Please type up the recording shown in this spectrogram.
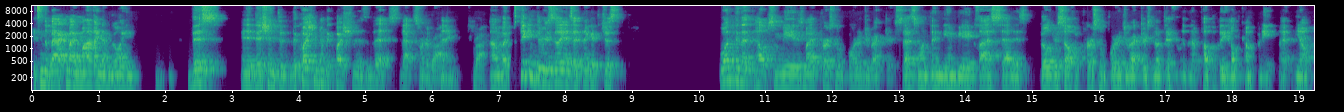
it's in the back of my mind. I'm going, this in addition to the question behind the question is this, that sort of right. thing. Right. Um, but speaking to resilience, I think it's just one thing that helps me is my personal board of directors. That's one thing the MBA class said is build yourself a personal board of directors no differently than a publicly held company. You know,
